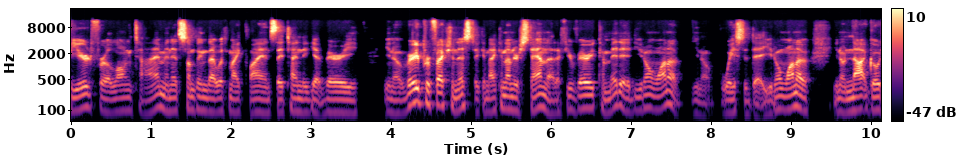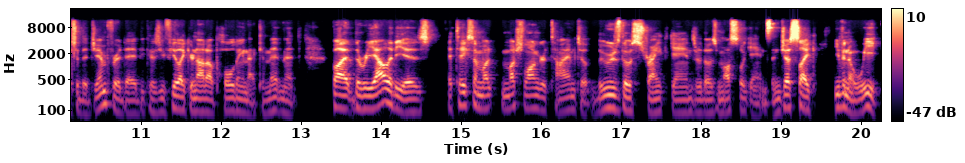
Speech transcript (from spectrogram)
feared for a long time and it's something that with my clients they tend to get very you know very perfectionistic and i can understand that. If you're very committed you don't want to you know waste a day. You don't want to you know not go to the gym for a day because you feel like you're not upholding that commitment. But the reality is it takes a much, much longer time to lose those strength gains or those muscle gains than just like even a week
